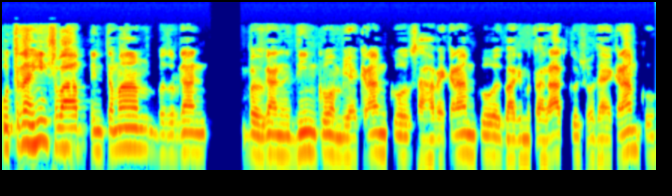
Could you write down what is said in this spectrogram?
اتنا ہی ثواب ان تمام بزرگان بزرگان دین کو، انبیاء کرام کو، صحابہ کرام کو ازبار متحرات کو، شہداء کرام کو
